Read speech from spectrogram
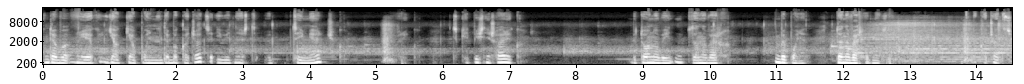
Не Треба, ну, як, як я понял, не треба качатися і віднести цей м'ячик. Такий епічний шарик. Бетоновий, ну, туди наверх. Ви поняли. Туди наверх віднести. Качатися.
